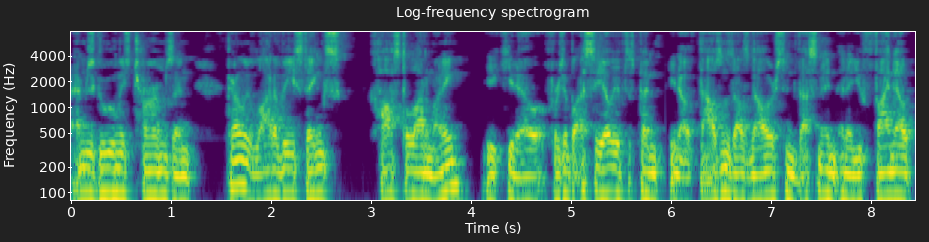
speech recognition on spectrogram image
I'm just Googling these terms and apparently a lot of these things cost a lot of money. You, you know, for example, SEO, you have to spend, you know, thousands, thousands of dollars to invest in it. And then you find out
